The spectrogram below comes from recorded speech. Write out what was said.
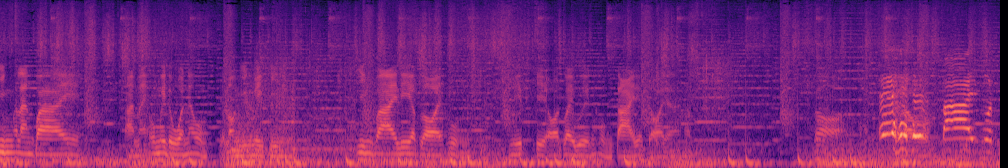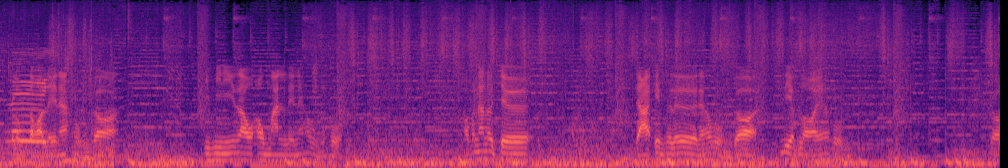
ยิงพลังไปตายไหมโอ้ไม่โดนนะครับผมเดี๋ยวลองยิงไปอีกทีหนึงยิงไปเรียบร้อยครับผมมิสเจออสไบเบิร์นผมตายเรียบร้อยแล้วนะครับ ก็ เอ๊ะตายหมดเลลงยต่อเลยนะผมก็ EP นี้เราเอามันเลยนะครับผมโอ้โหเอาคนนั้นเราเจอดาร์ e เอ็มเพลอร์นะครับผมก็เรียบร้อยครับผม ก็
